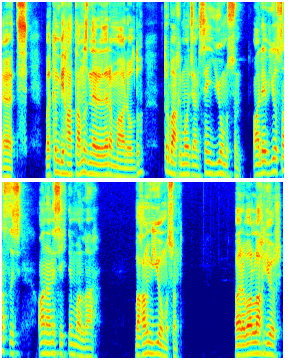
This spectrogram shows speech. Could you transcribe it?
Evet. Bakın bir hatamız nerelere mal oldu. Dur bakayım hocam sen yiyor musun? Alev yiyorsan sıç. Ananı siktim vallahi. Bakalım yiyor musun? Var vallahi yiyor.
